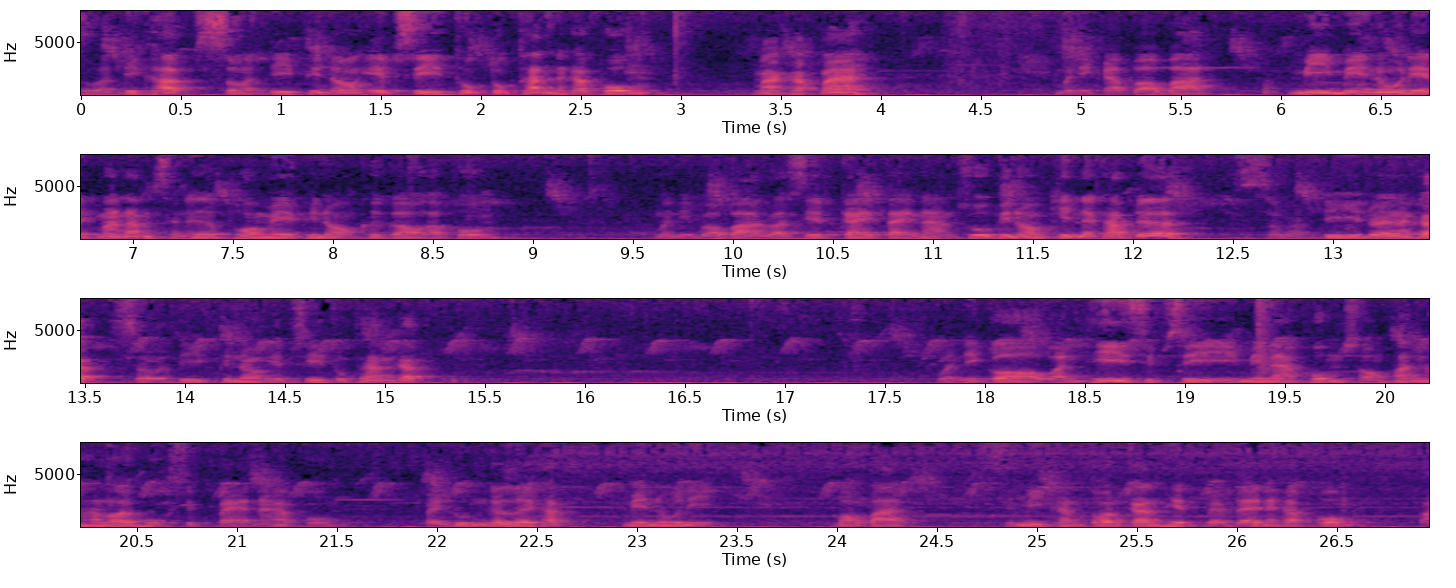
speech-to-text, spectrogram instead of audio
สวัสดีครับ สวัสดีพี่น้อง FC ทุกทุกท่านนะครับผมมาครับมามือนี้กับบาบาดมีเมนูเด็ดมานำเสนอพ่อแม่พี่น้องคือเก่าครับผมมือนี้บาบาดวาเสียดไก่ไตน้ำสู้พี่น้องกินนะครับเด้อสวัสดีด้วยนะครับ สวัสดีพี่น้อง FC ทุกท่านครับ วันนี้ก็วันที่ 14 มีนาคม 2568 นะครับผมไปลุ้นกันเลยครับ เมนูนี้บาบาดจะมีขั้นตอนการเฮ็ดแบบใดนะครับ ผมไป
